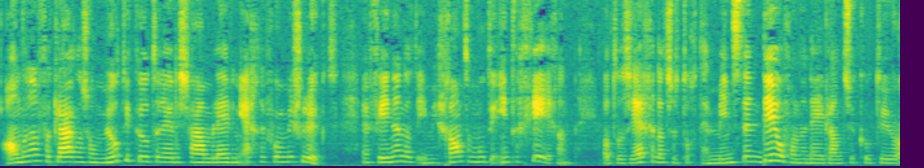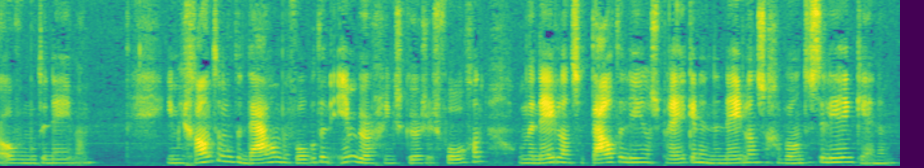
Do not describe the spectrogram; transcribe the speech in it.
Anderen verklaren zo'n multiculturele samenleving echter voor mislukt en vinden dat immigranten moeten integreren, wat wil zeggen dat ze toch tenminste een deel van de Nederlandse cultuur over moeten nemen. Immigranten moeten daarom bijvoorbeeld een inburgeringscursus volgen om de Nederlandse taal te leren spreken en de Nederlandse gewoontes te leren kennen.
